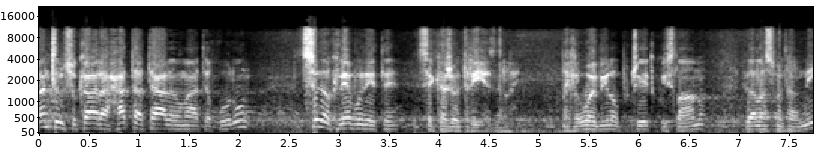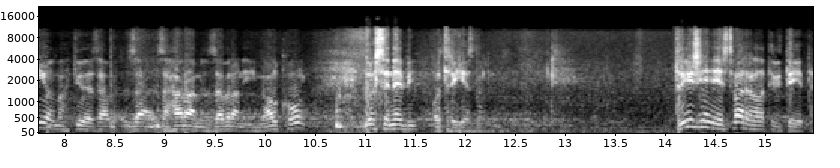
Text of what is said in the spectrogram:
Vantum sukara hata ta'lamu umate kulun, sve dok ne budete, se kaže, otrijeznili. Dakle, ovo je bilo u početku islama, kada Allah smatala nije odmah htio da za, za, za haram ili zabrani im alkohol, dok se ne bi otrijeznali. Trižnjenje je stvar relativiteta.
